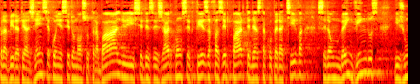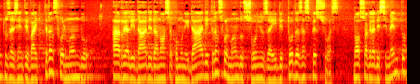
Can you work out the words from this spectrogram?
para vir até a agência, conhecer o nosso trabalho e, se desejar, com certeza fazer parte desta cooperativa, serão bem-vindos e juntos a gente vai transformando a realidade da nossa comunidade e transformando os sonhos aí de todas as pessoas. Nosso agradecimento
